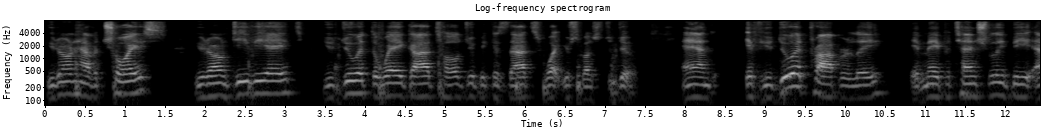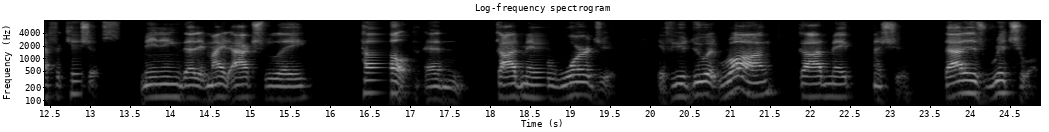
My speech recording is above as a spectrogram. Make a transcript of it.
You don't have a choice. You don't deviate. You do it the way God told you because that's what you're supposed to do. And if you do it properly, it may potentially be efficacious, meaning that it might actually help and God may reward you. If you do it wrong, God may punish you. That is ritual.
